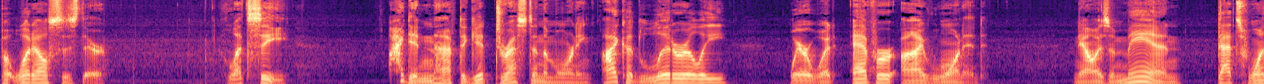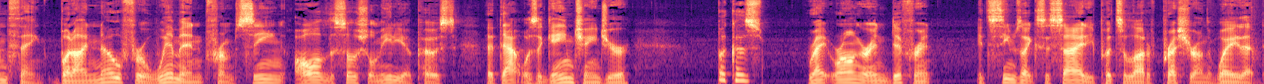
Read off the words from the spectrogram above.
But what else is there? Let's see. I didn't have to get dressed in the morning. I could literally wear whatever I wanted. Now, as a man, that's one thing, but I know for women from seeing all of the social media posts that that was a game changer because, right, wrong, or indifferent, it seems like society puts a lot of pressure on the way that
